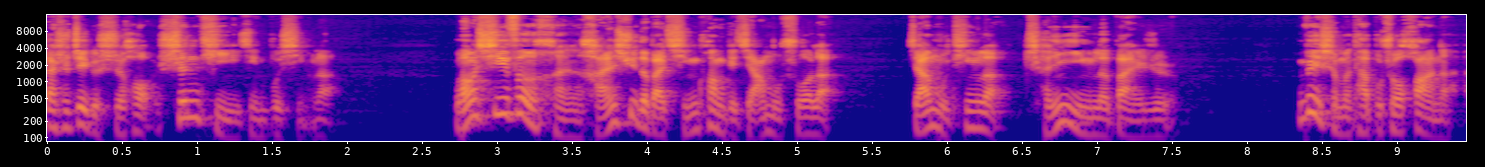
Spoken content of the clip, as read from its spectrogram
但是这个时候身体已经不行了。王熙凤很含蓄的把情况给贾母说了。贾母听了，沉吟了半日。为什么她不说话呢？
